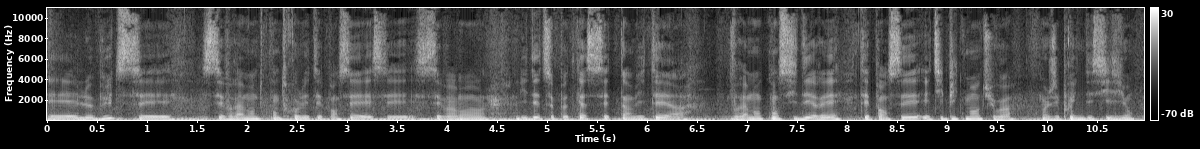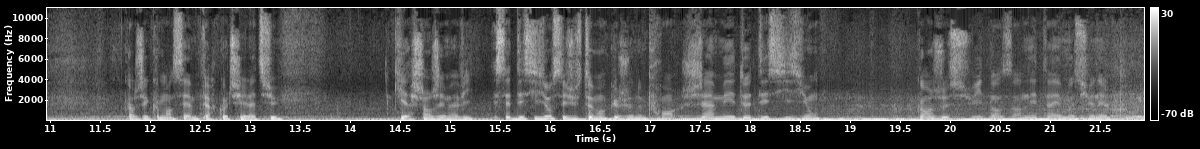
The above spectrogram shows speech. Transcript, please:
Et le but, c'est, vraiment de contrôler tes pensées. Et c'est, c'est vraiment l'idée de ce podcast, c'est de t'inviter à vraiment considérer tes pensées. Et typiquement, tu vois, moi j'ai pris une décision quand j'ai commencé à me faire coacher là-dessus qui a changé ma vie. Cette décision, c'est justement que je ne prends jamais de décision quand je suis dans un état émotionnel pourri.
